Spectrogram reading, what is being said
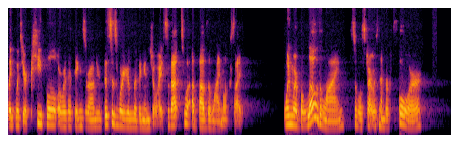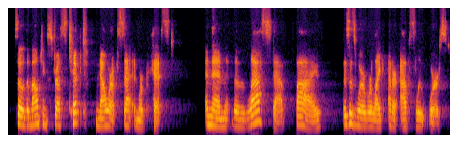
like with your people or with the things around you. This is where you're living in joy. So that's what above the line looks like. When we're below the line, so we'll start with number four. So the mounting stress tipped, now we're upset and we're pissed. And then the last step, five, this is where we're like at our absolute worst.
